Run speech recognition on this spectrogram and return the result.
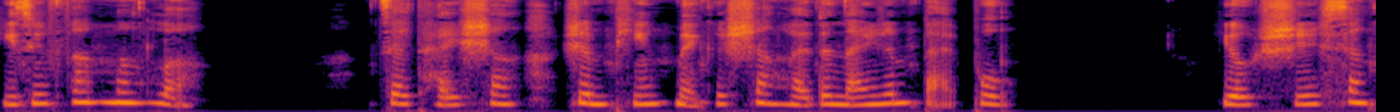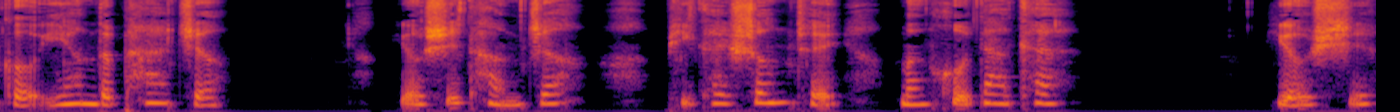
已经发懵了。在台上任凭每个上来的男人摆布，有时像狗一样的趴着，有时躺着，劈开双腿门户大开，有时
